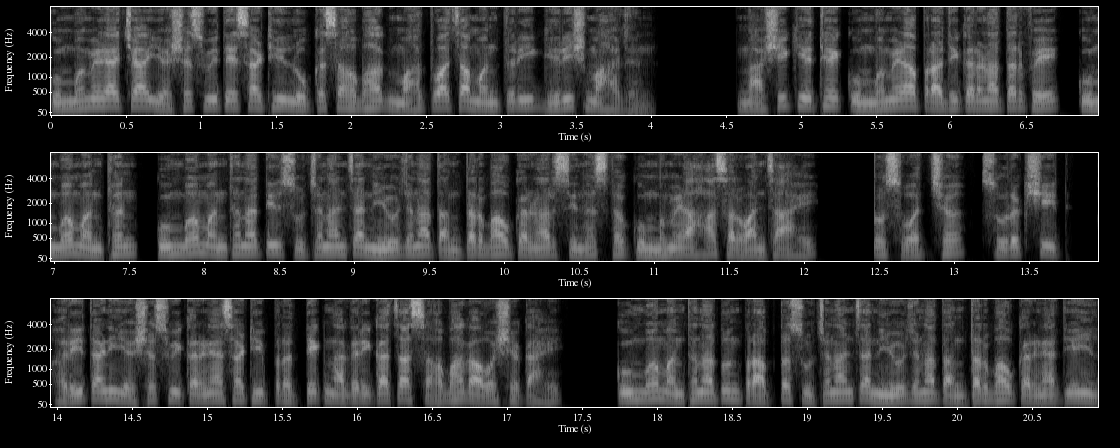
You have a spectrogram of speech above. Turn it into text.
कुंभमेळ्याच्या यशस्वीतेसाठी लोकसहभाग महत्त्वाचा मंत्री गिरीश महाजन. नाशिक येथे कुंभमेळा प्राधिकरणातर्फे कुंभ मंथन कुंभ मंथनातील सूचनांच्या नियोजनात अंतर्भाव करणार सिंहस्थ कुंभमेळा हा सर्वांचा आहे. तो स्वच्छ सुरक्षित हरित आणि यशस्वी करण्यासाठी प्रत्येक नागरिकाचा सहभाग आवश्यक आहे. कुंभ मंथनातून प्राप्त सूचनांच्या नियोजनात अंतर्भाव करण्यात येईल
